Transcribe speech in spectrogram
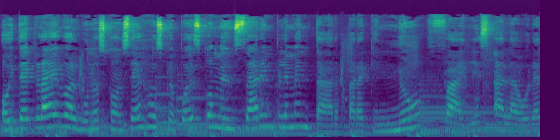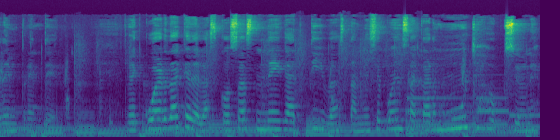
Hoy te traigo algunos consejos que puedes comenzar a implementar para que no falles a la hora de emprender. Recuerda que de las cosas negativas también se pueden sacar muchas opciones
